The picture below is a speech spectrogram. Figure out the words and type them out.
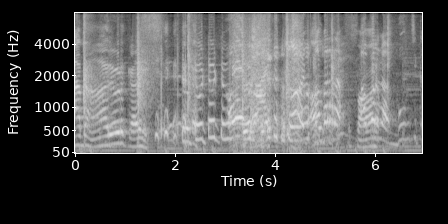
അതാരോട് കളി ടു, ടു, ടു. സാധനം. ബൂം ചിക്ക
